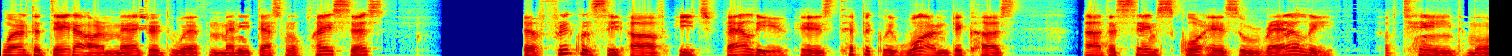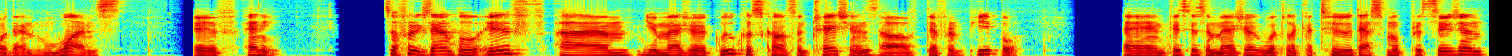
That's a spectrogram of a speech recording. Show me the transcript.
where the data are measured with many decimal places, the frequency of each value is typically 1 because uh, the same score is rarely obtained more than once, if any. So for example, if um, you measure glucose concentrations of different people, and this is measured with like a two decimal precision,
